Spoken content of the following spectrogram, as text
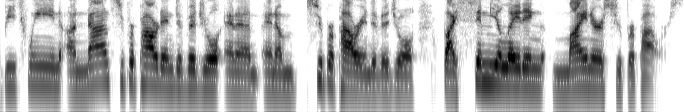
between a non superpowered individual and a, and a superpower individual by simulating minor superpowers.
